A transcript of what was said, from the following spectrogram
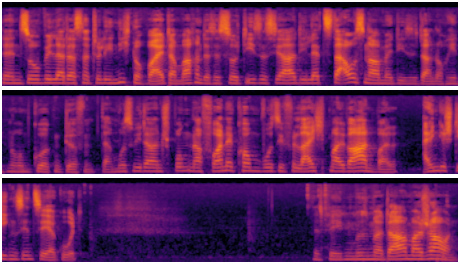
Denn so will er das natürlich nicht noch weitermachen. Das ist so dieses Jahr die letzte Ausnahme, die sie da noch hintenrum gurken dürfen. Da muss wieder ein Sprung nach vorne kommen, wo sie vielleicht mal waren, weil eingestiegen sind sie ja gut. Deswegen müssen wir da mal schauen.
